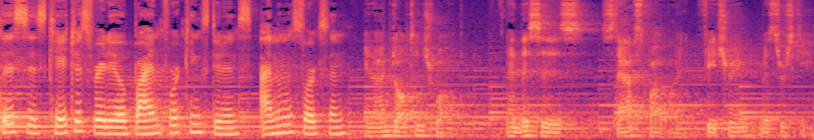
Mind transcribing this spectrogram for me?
This is KHS Radio by and for King students. I'm Emma Storkson. And I'm Dalton Schwab. And this is Staff Spotlight featuring Mr. Skeen.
